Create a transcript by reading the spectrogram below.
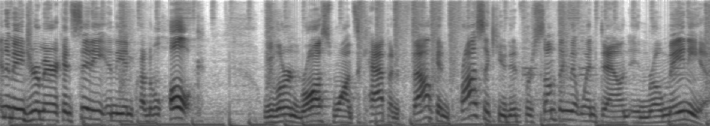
in a major American city in The Incredible Hulk we learn Ross wants Cap and Falcon prosecuted for something that went down in Romania.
